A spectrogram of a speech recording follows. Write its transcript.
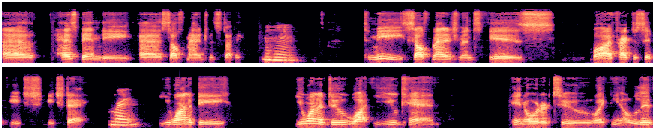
uh, has been the uh, self-management study. Mm-hmm. To me, self-management is well, I practice it each each day. Right. You want to be, you want to do what you can in order to like you know live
